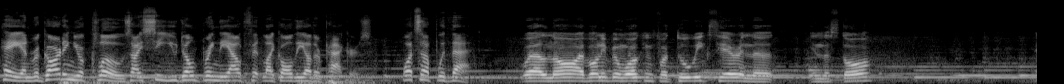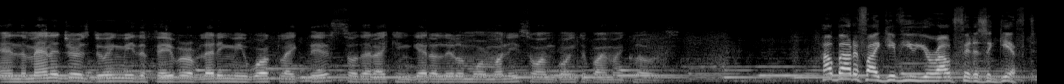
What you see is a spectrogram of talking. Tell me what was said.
Hey, and regarding your clothes, I see you don't bring the outfit like all the other packers. What's up with that? Well, no, I've only been working for two weeks here in the in the store, and the manager is doing me the favor of letting me work like this so that I can get a little more money. So I'm going to buy my clothes. How about if I give you your outfit as a gift?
